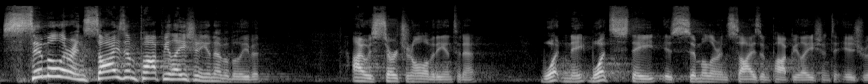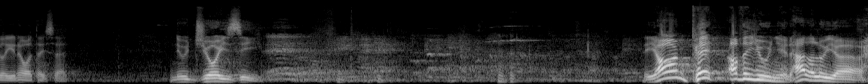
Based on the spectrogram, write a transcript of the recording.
similar in size and population, you'll never believe it. I was searching all over the internet. What, na- what state is similar in size and population to Israel? You know what they said? New Jersey. the armpit of the Union. Hallelujah.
